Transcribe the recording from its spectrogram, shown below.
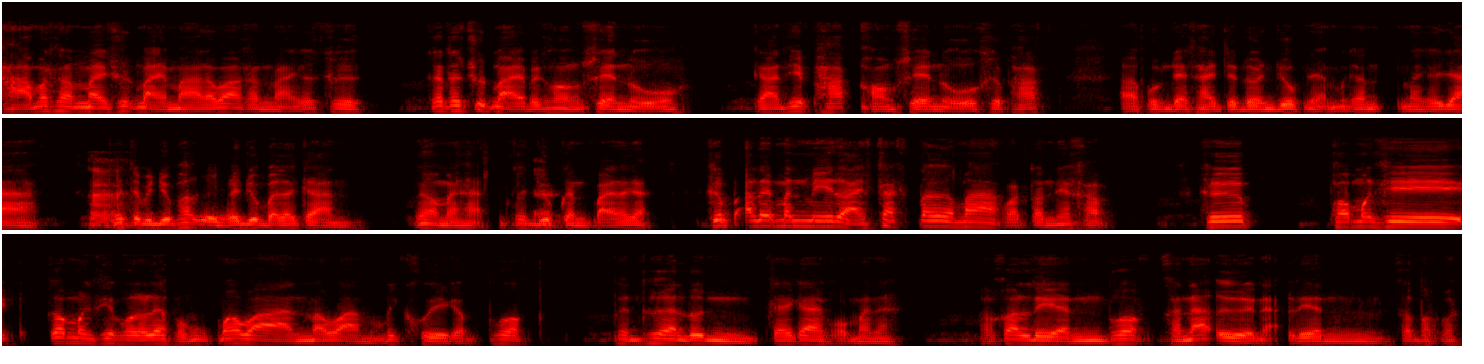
ถามว่าทำไมชุดใหม่มาแล้วว่ากันใหม่ก็คือ ก็ถ้าชุดใหม่เป็นของเสียหนู การที่พักของเสียหนูคือพักภูมิใจไทยจะโดนยุบเนี่ยมันก็มันก็ยากอ่าก็จะไปยุบพรรคอื่นก็ยุบไปแล้วกันนึกออกไหมฮะก็ยุบกันไปแล้วกันคืออะไรมันมีหลายแฟกเตอร์มากกว่าตอนนี้ครับ คือพอบางทีก็บางทีพอเลยผมเมื่อวานเมื่อวานผมไปคุยกับพวกเพื่อนๆรุ่นใกล้ๆผมอะนะ เขาก็เรียนพวกคณะอื่นอะเรียนเขาบอกว่า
